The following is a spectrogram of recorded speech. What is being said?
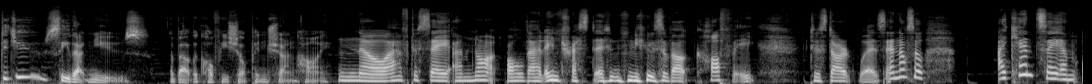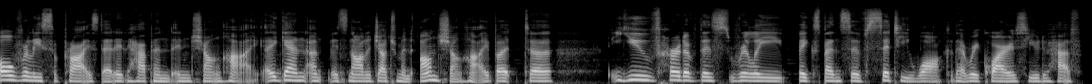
did you see that news about the coffee shop in Shanghai? No, I have to say I'm not all that interested in news about coffee to start with. And also, I can't say I'm overly surprised that it happened in Shanghai. Again, um, it's not a judgment on Shanghai, but uh, you've heard of this really expensive city walk that requires you to have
